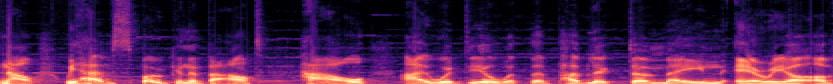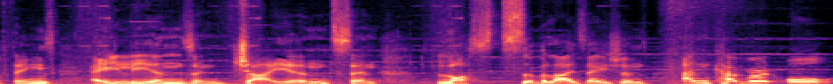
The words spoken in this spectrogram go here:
Now, we have spoken about how I would deal with the public domain area of things, aliens and giants and lost civilizations, uncover it all.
